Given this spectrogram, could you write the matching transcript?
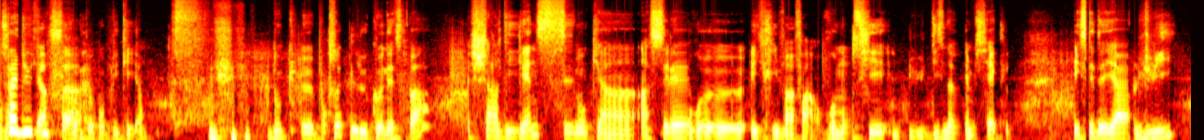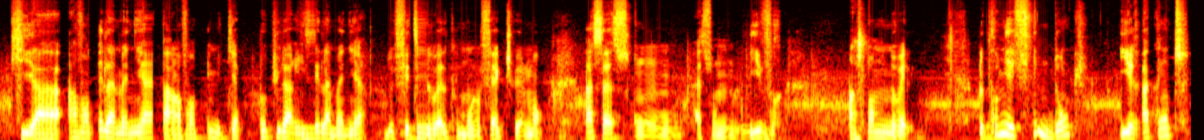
Dickens? Pas du tout. C'est un peu compliqué. hein. donc, euh, pour ceux qui ne le connaissent pas, Charles Dickens, c'est donc un, célèbre euh, écrivain, enfin romancier du 19e siècle. Et c'est d'ailleurs lui qui a inventé la manière, pas inventé, mais qui a popularisé la manière de fêter Noël comme on le fait actuellement, grâce à son, à son livre Un chant de Noël. Le premier film, donc, il raconte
